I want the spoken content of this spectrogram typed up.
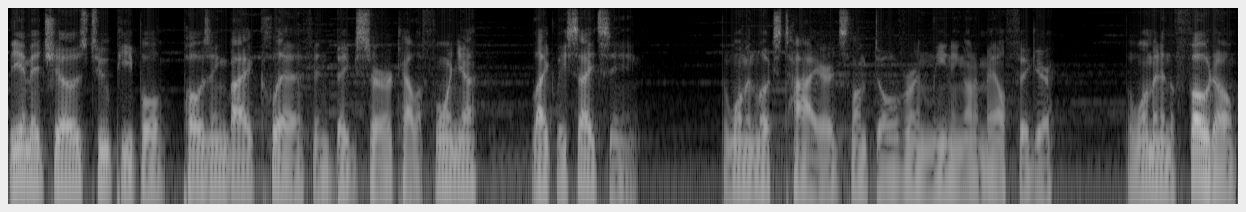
The image shows two people posing by a cliff in Big Sur, California, likely sightseeing. The woman looks tired, slumped over, and leaning on a male figure. The woman in the photo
